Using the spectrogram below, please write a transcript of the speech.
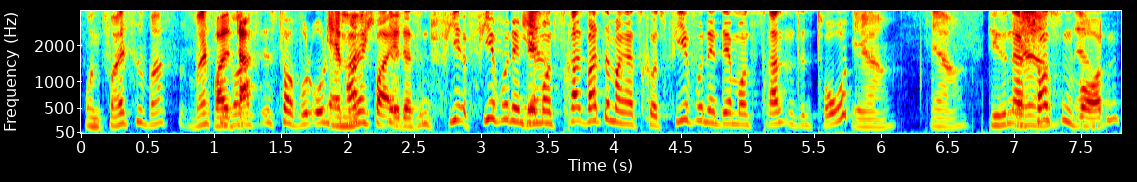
Und weißt du was? Weißt Weil du was? das ist doch wohl unfassbar, ey. Das sind vier, vier von den Demonstranten, warte mal ganz kurz, vier von den Demonstranten sind tot. Ja. Ja. Die sind erschossen worden.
